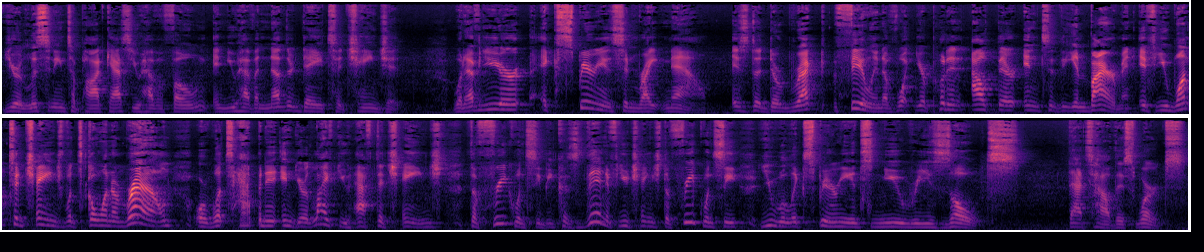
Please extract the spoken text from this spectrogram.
you're listening to podcasts, you have a phone, and you have another day to change it. Whatever you're experiencing right now is the direct feeling of what you're putting out there into the environment. If you want to change what's going around or what's happening in your life, you have to change the frequency because then, if you change the frequency, you will experience new results. That's how this works.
